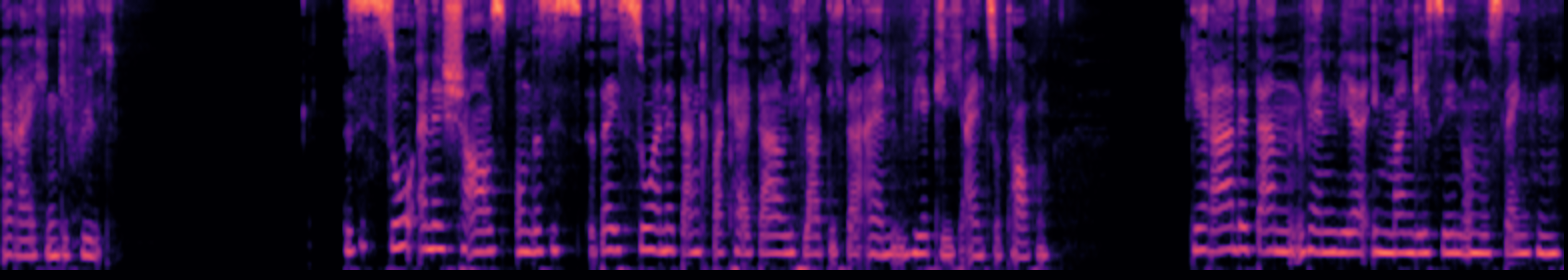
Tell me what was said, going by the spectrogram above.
erreichen, gefühlt. Das ist so eine Chance und das ist, da ist so eine Dankbarkeit da und ich lade dich da ein, wirklich einzutauchen. Gerade dann, wenn wir im Mangel sind und uns denken,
